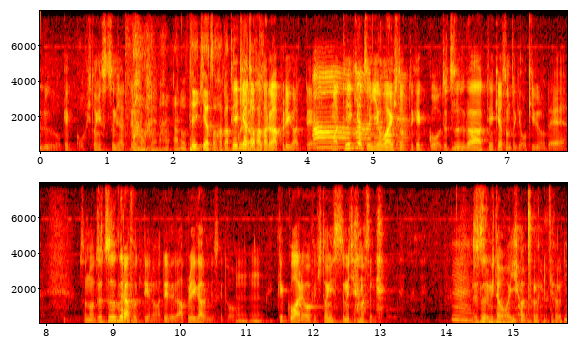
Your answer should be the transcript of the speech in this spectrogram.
ルを結構人に勧めちゃってるかもしれないあの低気圧測って低気圧を測るアプリがあってまあ、低気圧に弱い人って結構頭痛が低気圧の時起きるのでその頭痛グラフっていうのが出るアプリがあるんですけど、うんうん。結構あれを人に勧めちゃいますね。うん頭痛ル見た方がいいよとか言っちゃううん。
